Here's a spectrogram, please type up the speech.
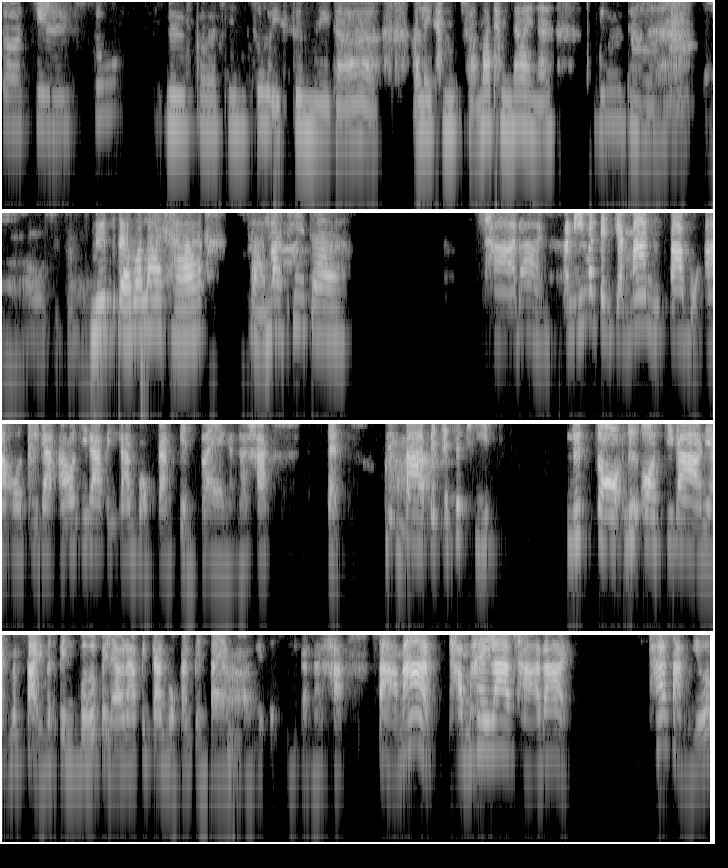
จอจิลซู นึกอจินสู้อีกซึมนิดา อะไรทำสามารถทำได้นะเดี๋ยวนะ 아오지다 นึดแปลว่าล่าช้า สามารถที่จะ ช้าได้ อันนี้มันเป็นแกมมานึกตาบวก r o จีดา r o จีดาเป็นการบอกการเปลี่ยนแปลงอะนะคะ แต่นึกตาเป็น adjective นึกจอนึกออจิดาเนี่ยมันใส่มันจะเป็น verb ไปแล้วนะ เป็นการบอกการเปลี่ยนแปลง ค่ะ ของ adjective อะนะคะ สามารถทำให้ล่าช้าได้ ถ้าสั่งเยอะ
